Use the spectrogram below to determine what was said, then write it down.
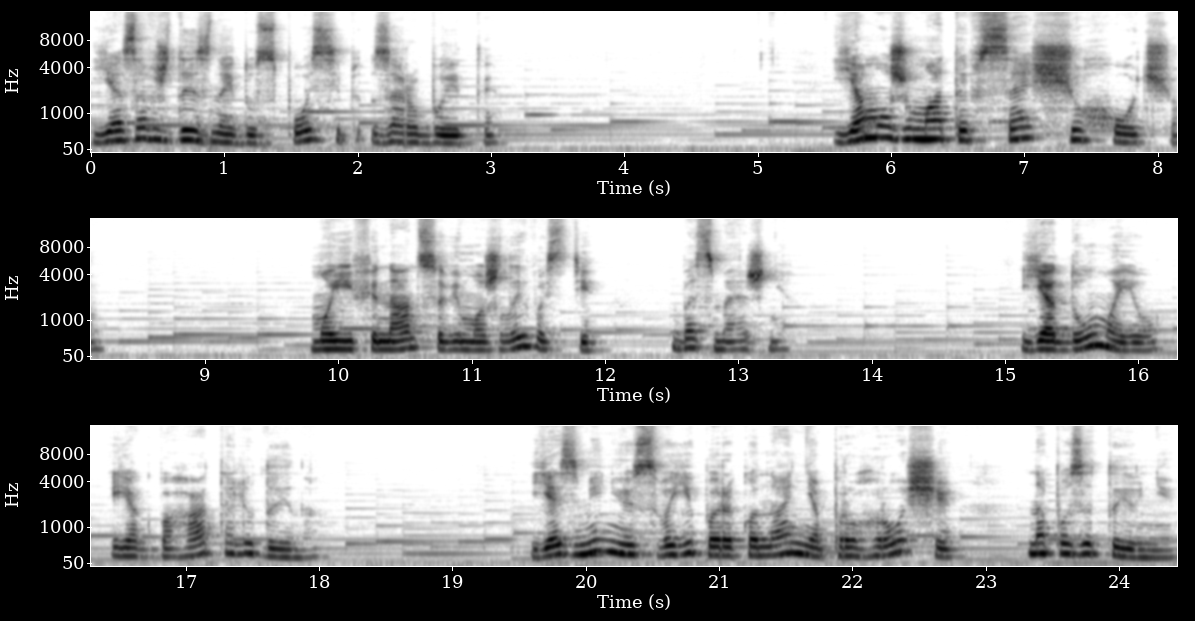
Я завжди знайду спосіб заробити. Я можу мати все, що хочу. Мої фінансові можливості безмежні. Я думаю, як багата людина. Я змінюю свої переконання про гроші на позитивні.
